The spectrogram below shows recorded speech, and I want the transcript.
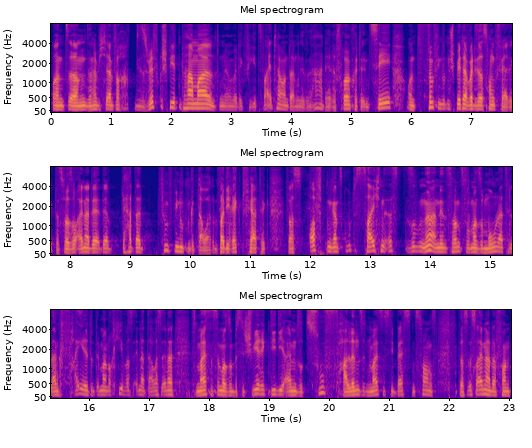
Und ähm, dann habe ich einfach dieses Riff gespielt ein paar Mal und mir überlegt, wie geht's weiter? Und dann gesagt, ah, der Refrain könnte in C. Und fünf Minuten später war dieser Song fertig. Das war so einer, der, der, der hat da fünf Minuten gedauert und war direkt fertig, was oft ein ganz gutes Zeichen ist, so, ne, an den Songs, wo man so monatelang feilt und immer noch hier was ändert, da was ändert. ist meistens immer so ein bisschen schwierig. Die, die einem so zufallen, sind meistens die besten Songs. Das ist einer davon.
